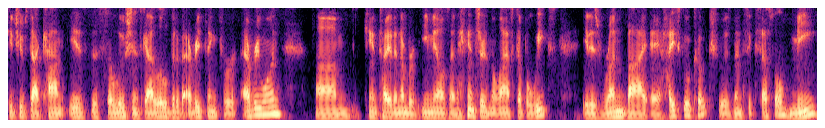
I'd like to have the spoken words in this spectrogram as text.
teachhoops.com is the solution. It's got a little bit of everything for everyone. Um, can't tell you the number of emails I've answered in the last couple weeks. It is run by a high school coach who has been successful, me,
